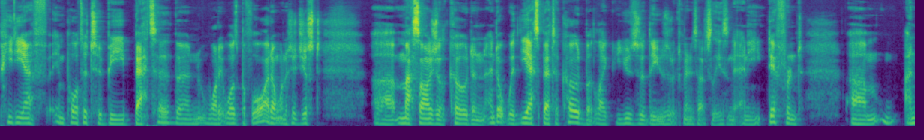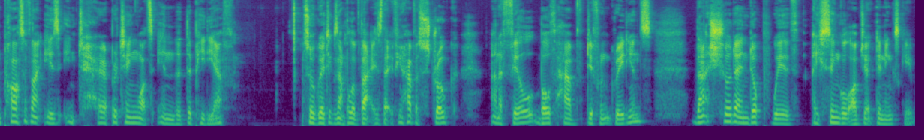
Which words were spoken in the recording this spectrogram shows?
PDF importer to be better than what it was before. I don't want it to just uh, massage the code and end up with yes better code, but like user the user experience actually isn't any different. Um, and part of that is interpreting what's in the, the PDF. So a great example of that is that if you have a stroke and a fill, both have different gradients, that should end up with a single object in Inkscape.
